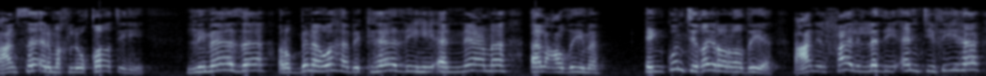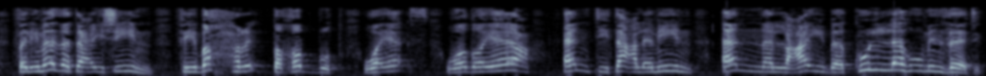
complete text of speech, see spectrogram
عن سائر مخلوقاته؟ لماذا ربنا وهبك هذه النعمة العظيمة؟ إن كنت غير راضية عن الحال الذي أنت فيها فلماذا تعيشين في بحر تخبط ويأس وضياع؟ أنت تعلمين أن العيب كله من ذاتك.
